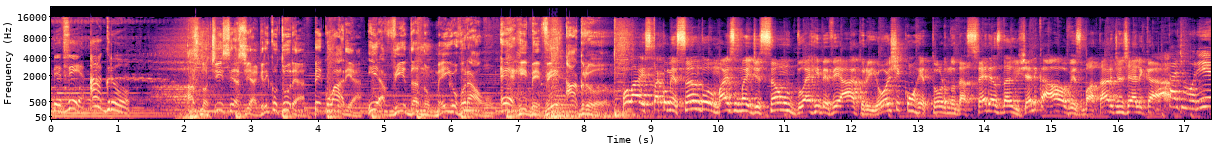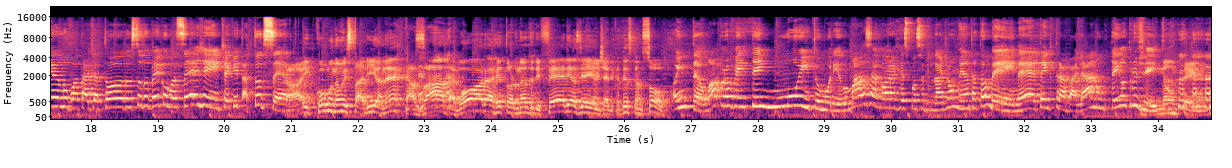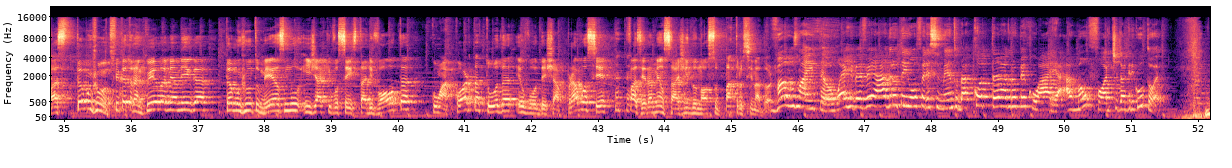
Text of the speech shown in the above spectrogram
RBV Agro. As notícias de agricultura, pecuária e a vida no meio rural. RBV Agro. Olá, está começando mais uma edição do RBV Agro e hoje com o retorno das férias da Angélica Alves. Boa tarde, Angélica. Boa tarde, Murilo. Boa tarde a todos. Tudo bem com você, gente? Aqui tá tudo certo. Ai, como não estaria, né? Casada agora, retornando de férias. E aí, Angélica, descansou? Então, aproveitei muito, Murilo, mas agora a responsabilidade aumenta também, né? Tem que trabalhar, não tem outro jeito. Não tem, mas tamo junto. Fica tranquila, minha amiga. Tamo junto mesmo e já que você está de volta com a corta toda, eu vou deixar para você fazer a mensagem do nosso patrocinador. Vamos lá então. O RBV Agro tem o um oferecimento da Cotan Agropecuária, a mão forte do agricultor.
